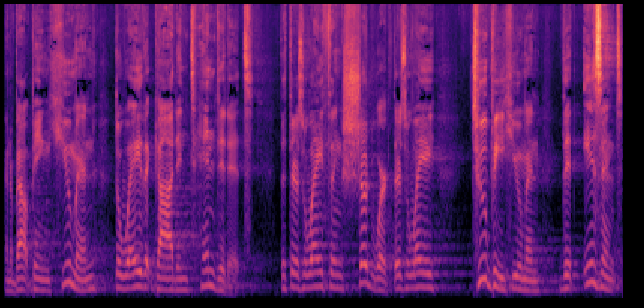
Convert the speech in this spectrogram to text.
and about being human the way that God intended it that there's a way things should work. There's a way to be human that isn't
